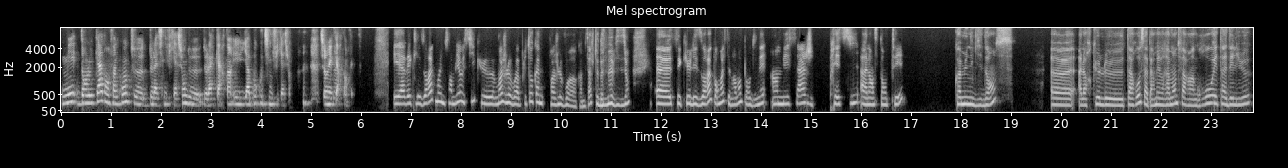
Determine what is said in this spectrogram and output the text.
mais dans le cadre, en fin de compte, euh, de la signification de, la carte. Hein. et il y a beaucoup de significations sur les cartes, en fait. Et avec les oracles, moi, il me semblait aussi que, moi, je le vois plutôt comme, enfin, je le vois comme ça, je te donne ma vision. Euh, c'est que les oracles, pour moi, c'est vraiment pour donner un message précis à l'instant T, comme une guidance. Euh, alors que le tarot, ça permet vraiment de faire un gros état des lieux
